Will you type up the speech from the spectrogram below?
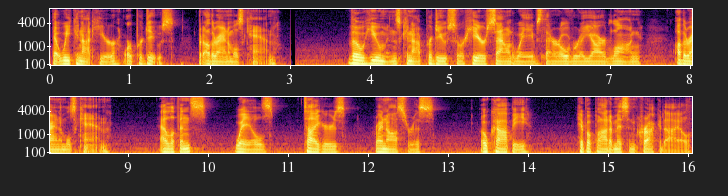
that we cannot hear or produce, but other animals can. Though humans cannot produce or hear sound waves that are over a yard long, other animals can. Elephants, whales, tigers, rhinoceros, okapi, hippopotamus, and crocodile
